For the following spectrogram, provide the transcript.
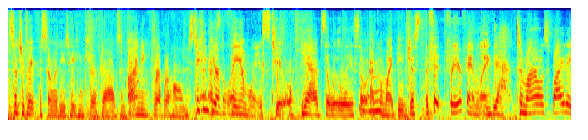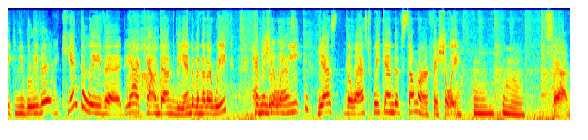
such a great facility taking care of dogs and finding forever homes, taking care of families too. Yeah, absolutely. So Echo might be just the fit for your family. Yeah, tomorrow's Friday. Can you believe it? I can't believe it. Yeah, counting down to the end of another week. Heading into the last, week? Yes, the last weekend of summer officially. Hmm. Sad.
